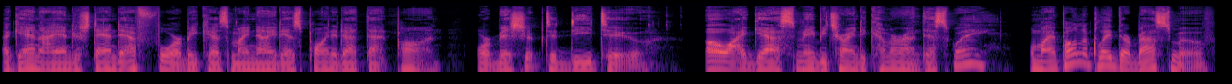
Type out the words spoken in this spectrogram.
Again, I understand F4 because my knight is pointed at that pawn. Or bishop to D2. Oh, I guess maybe trying to come around this way? Well, my opponent played their best move,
